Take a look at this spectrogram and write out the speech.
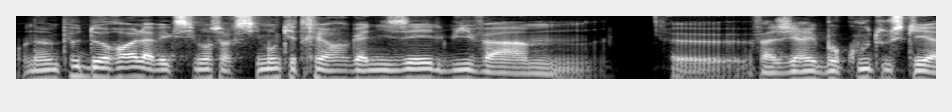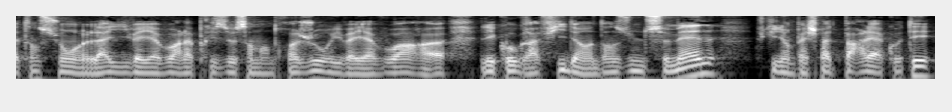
On a un peu de rôle avec Simon, sur Simon qui est très organisé, lui va hum, va gérer beaucoup tout ce qui est attention là il va y avoir la prise de sang dans trois jours il va y avoir euh, l'échographie dans, dans une semaine ce qui n'empêche pas de parler à côté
